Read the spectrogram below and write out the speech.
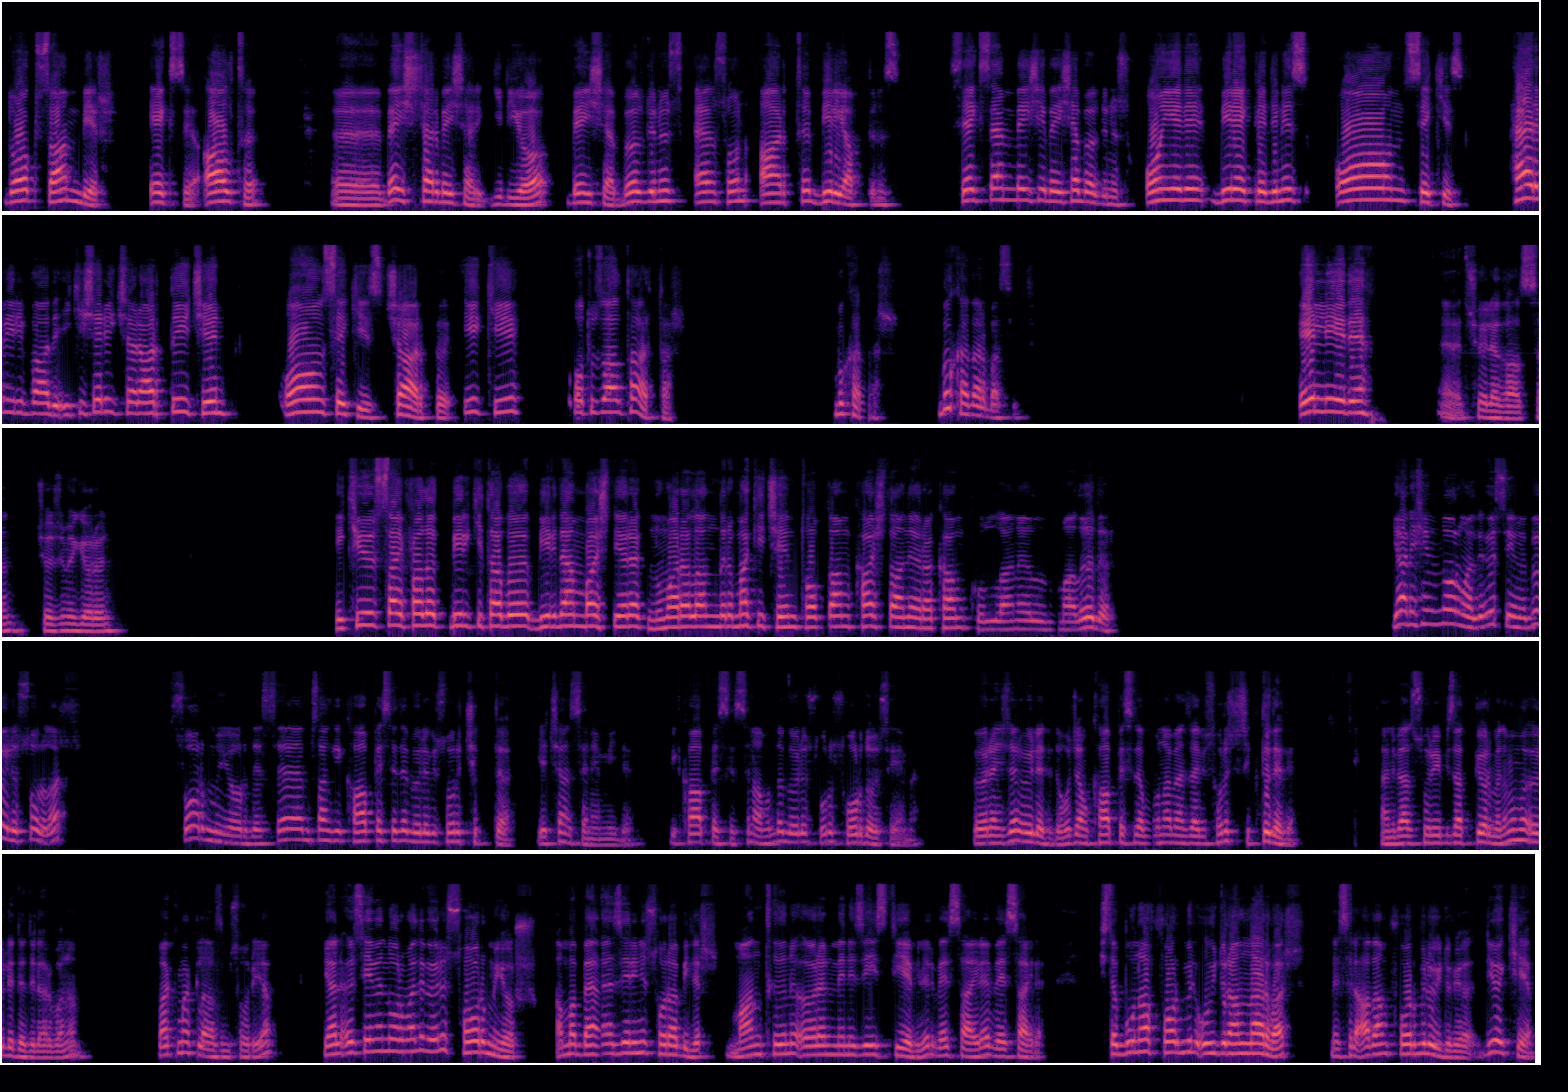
91 eksi 6 ee, beşer beşer gidiyor. 5'e böldünüz. En son artı 1 yaptınız. 85'i 5'e böldünüz. 17. 1 eklediniz. 18. Her bir ifade ikişer ikişer arttığı için 18 çarpı 2 36 artar. Bu kadar. Bu kadar basit. 57. Evet şöyle kalsın. Çözümü görün. 200 sayfalık bir kitabı birden başlayarak numaralandırmak için toplam kaç tane rakam kullanılmalıdır? Yani şimdi normalde ÖSYM böyle sorular sormuyor desem sanki KPSS'de böyle bir soru çıktı. Geçen sene miydi? Bir KPSS sınavında böyle soru sordu ÖSYM. Öğrenciler öyle dedi. Hocam KPSS'de buna benzer bir soru çıktı dedi. Hani ben soruyu bizzat görmedim ama öyle dediler bana. Bakmak lazım soruya. Yani ÖSYM normalde böyle sormuyor. Ama benzerini sorabilir. Mantığını öğrenmenizi isteyebilir vesaire vesaire. İşte buna formül uyduranlar var. Mesela adam formül uyduruyor. Diyor ki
